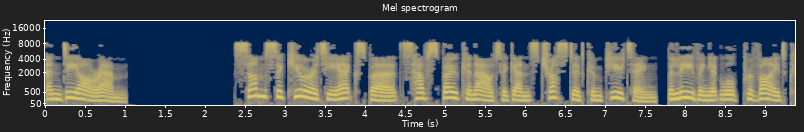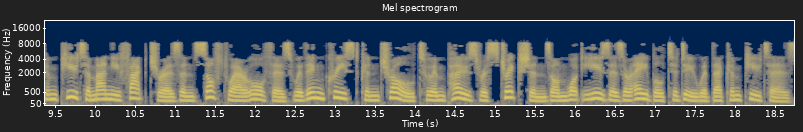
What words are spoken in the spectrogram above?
and DRM. Some security experts have spoken out against trusted computing, believing it will provide computer manufacturers and software authors with increased control to impose restrictions on what users are able to do with their computers.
